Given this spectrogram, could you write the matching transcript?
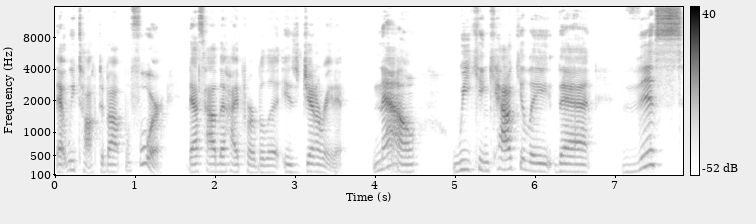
that we talked about before. That's how the hyperbola is generated. Now we can calculate that this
